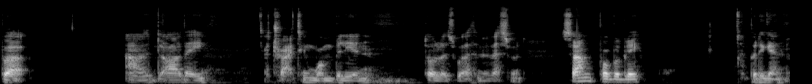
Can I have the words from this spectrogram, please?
but are, are they attracting one billion dollars worth of investment? Some probably, but again,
